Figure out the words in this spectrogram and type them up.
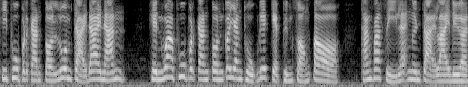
ที่ผู้ประกันตนร่วมจ่ายได้นั้น เห็นว่าผู้ประกันตนก็ยังถูกเรียกเก็บถึง 2 ต่อ ทั้งภาษีและเงินจ่ายรายเดือน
